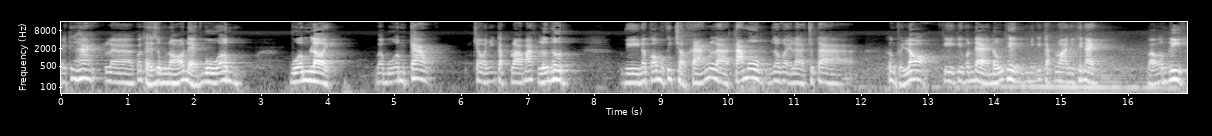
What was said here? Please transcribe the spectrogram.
Cái thứ hai là có thể dùng nó để bù âm bù âm lời và bù âm cao cho những cặp loa bass lớn hơn. Vì nó có một cái trở kháng là 8 ôm, do vậy là chúng ta không phải lo khi cái vấn đề đấu thêm những cái cặp loa như thế này vào âm ly.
